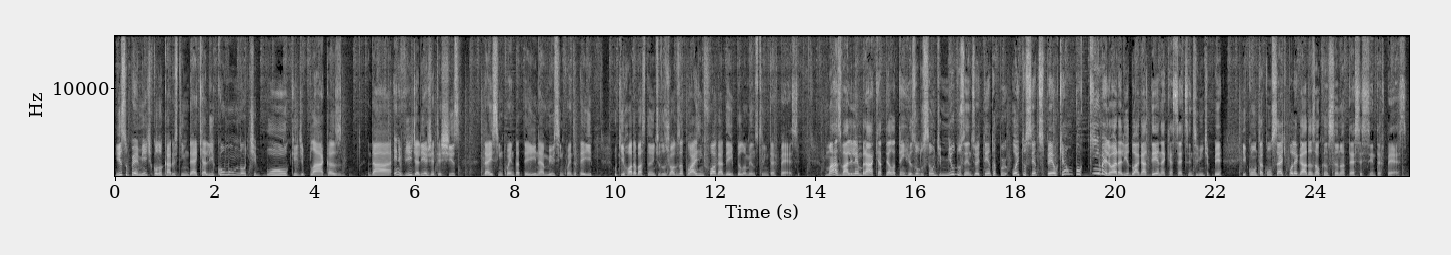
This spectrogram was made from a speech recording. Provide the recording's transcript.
Isso permite colocar o Steam Deck ali como um notebook de placas da Nvidia ali, a GTX 1050 Ti, né, 1050 Ti, o que roda bastante dos jogos atuais em Full HD e pelo menos 30 FPS. Mas vale lembrar que a tela tem resolução de 1280 por 800p, o que é um pouquinho melhor ali do HD, né, que é 720p, e conta com 7 polegadas alcançando até 60 fps.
